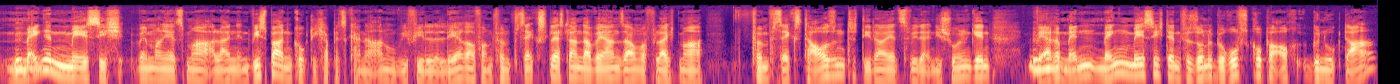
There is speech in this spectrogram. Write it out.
Mhm. Mengenmäßig, wenn man jetzt mal allein in Wiesbaden guckt, ich habe jetzt keine Ahnung, wie viele Lehrer von Fünf-, Sechstklässlern da wären, sagen wir vielleicht mal 5.000, 6.000, die da jetzt wieder in die Schulen gehen. Mhm. Wäre mengenmäßig denn für so eine Berufsgruppe auch genug da?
